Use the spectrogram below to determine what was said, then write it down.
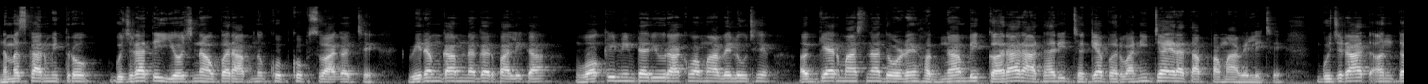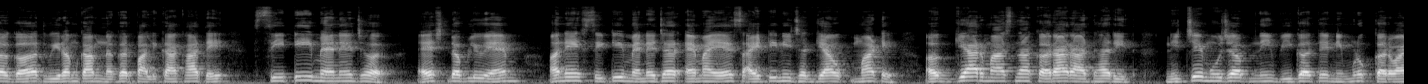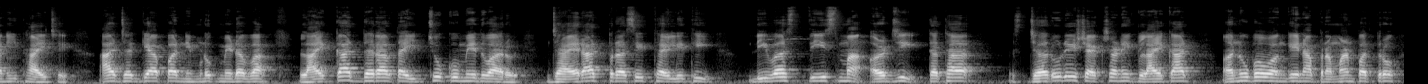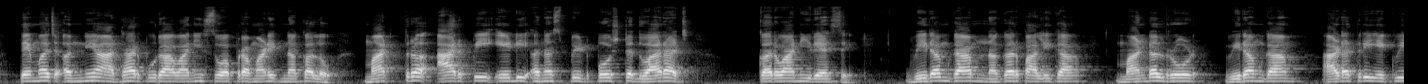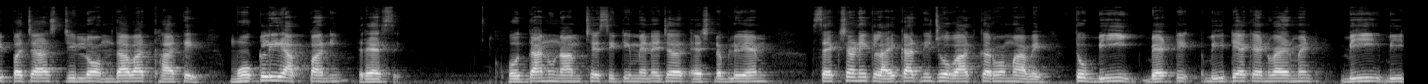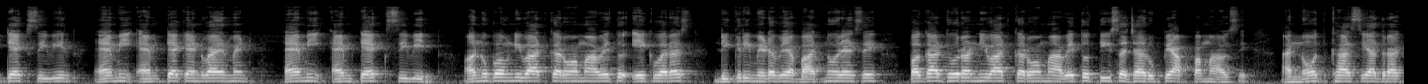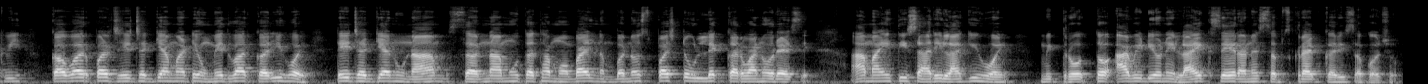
નમસ્કાર મિત્રો, ગુજરાતી યોજના ઉપર આપનું ખૂબ ખૂબ સ્વાગત છે. વિરમગામ નગરપાલિકા વોક ઇન ઇન્ટરવ્યૂ રાખવામાં આવેલું છે. અગિયાર માસના ધોરણે હંગામી કરાર આધારિત જગ્યા ભરવાની જાહેરાત આપવામાં આવેલી છે. ગુજરાત અંતર્ગત વિરમગામ નગરપાલિકા ખાતે સિટી મેનેજર એસડબ્લ્યુએમ અને સિટી મેનેજર એમઆઈએસ આઈટીની જગ્યાઓ માટે અગિયાર માસના કરાર આધારિત નીચે મુજબની વિગતે નિમણૂક કરવાની થાય છે. આ જગ્યા પર નિમણૂક મેળવવા લાયકાત ધરાવતા ઈચ્છુક ઉમેદવારોએ જાહેરાત પ્રસિદ્ધ થયેલીથી દિવસ ત્રીસમાં અરજી તથા જરૂરી શૈક્ષણિક લાયકાત અનુભવ અંગેના પ્રમાણપત્રો તેમજ અન્ય આધાર પુરાવાની સ્વપ્રમાણિત નકલો માત્ર આરપીએડી અને સ્પીડ પોસ્ટ દ્વારા જ કરવાની રહેશે. વિરમગામ નગરપાલિકા, માંડલ રોડ વિરમગામ આડત્રી એકવીસ પચાસ જિલ્લો અમદાવાદ ખાતે મોકલી આપવાની રહેશે. હોદ્દાનું નામ છે સિટી મેનેજર એસડબ્લ્યુએમ. શૈક્ષણિક લાયકાતની જો વાત કરવામાં આવે તો બી બેટી BTech environment, B BTech civil ME MTech environment ME MTech civil. અનુભવની વાત કરવામાં આવે તો એક વર્ષ ડિગ્રી મેળવ્યા બાદનો રહેશે. પગાર ધોરણની વાત કરવામાં આવે તો ત્રીસ હજાર રૂપિયા આપવામાં આવશે. આ નોંધ ખાસ યાદ રાખવી. કવર પર જે જગ્યા માટે ઉમેદવાર કરી હોય તે જગ્યાનું નામ, સરનામું તથા મોબાઈલ નંબરનો સ્પષ્ટ ઉલ્લેખ કરવાનો રહેશે. આ માહિતી સારી લાગી હોય મિત્રો તો આ વિડીયોને લાઇક શેર અને સબસ્ક્રાઈબ કરી શકો છો.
